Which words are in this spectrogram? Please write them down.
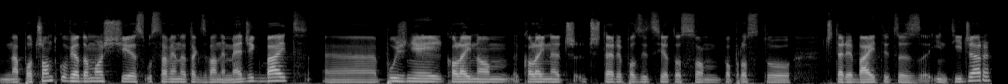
na początku wiadomości jest ustawiony tak zwany magic byte, e, później kolejną, kolejne cztery pozycje to są po prostu cztery bajty, to jest integer,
